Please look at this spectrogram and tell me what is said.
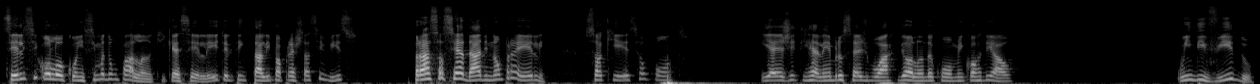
Se ele se colocou em cima de um palanque e quer ser eleito, ele tem que estar ali para prestar serviço. Para a sociedade, não para ele. Só que esse é o ponto. E aí a gente relembra o Sérgio Buarque de Holanda com o Homem Cordial. O indivíduo,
